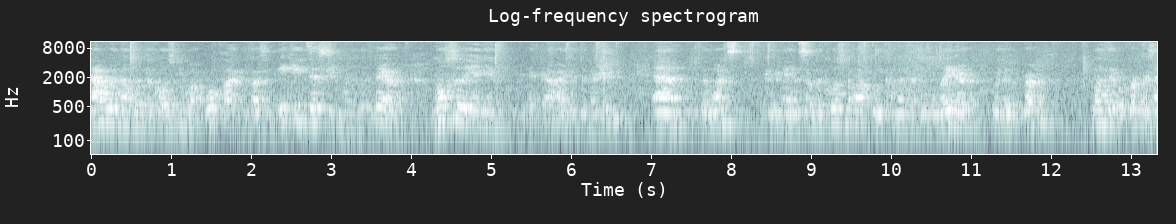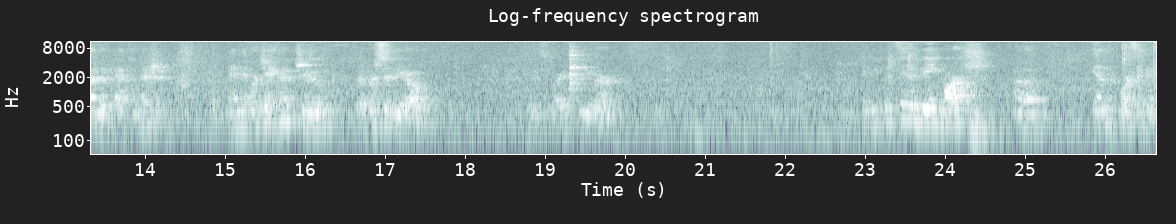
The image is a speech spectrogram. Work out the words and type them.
now we know what the Coast Miwok looked like, because in 1816, when he was there, most of the Indians died at the And the ones, and so the Kuzma would come in a little later were the ones that were represented at the mission. And they were taken to the Presidio, which is right here. And you can see them being marched um, in the course again,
